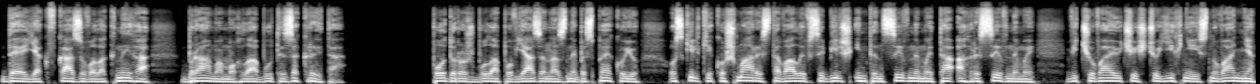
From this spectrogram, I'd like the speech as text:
де, як вказувала книга, брама могла бути закрита. Подорож була пов'язана з небезпекою, оскільки кошмари ставали все більш інтенсивними та агресивними, відчуваючи, що їхнє існування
